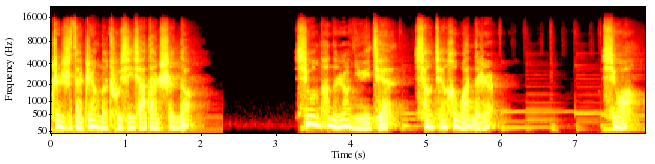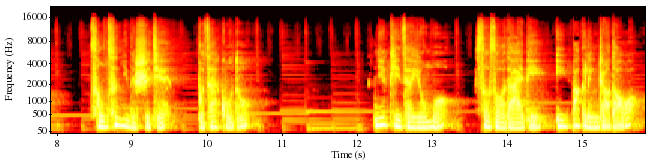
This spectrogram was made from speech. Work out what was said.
正是在这样的初心下诞生的。希望它能让你遇见相见恨晚的人。希望从此你的世界不再孤独。你也可以在幽默搜索我的 ID 一八个零找到我。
